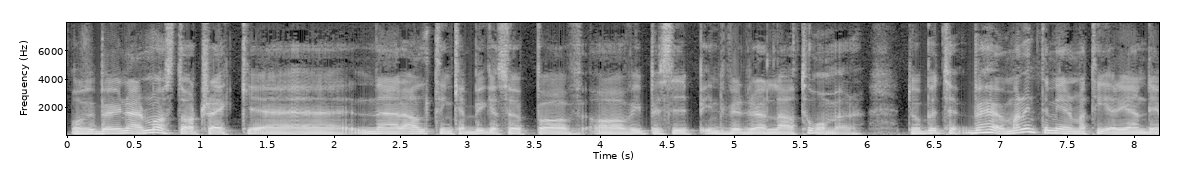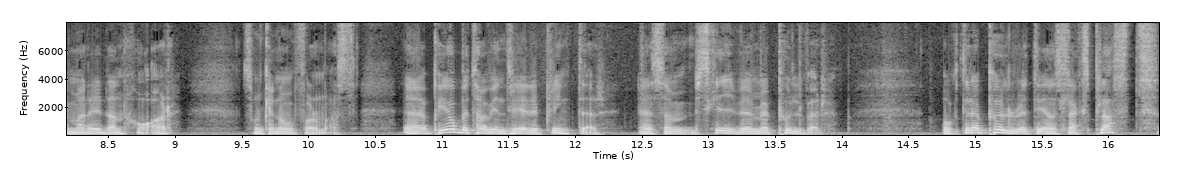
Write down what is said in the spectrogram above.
Och vi börjar närma oss Star Trek eh, när allting kan byggas upp av, av i princip individuella atomer. Då behöver man inte mer materia än det man redan har som kan omformas. Eh, på jobbet har vi en 3D-printer eh, som skriver med pulver. Och det där pulvret är en slags plast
